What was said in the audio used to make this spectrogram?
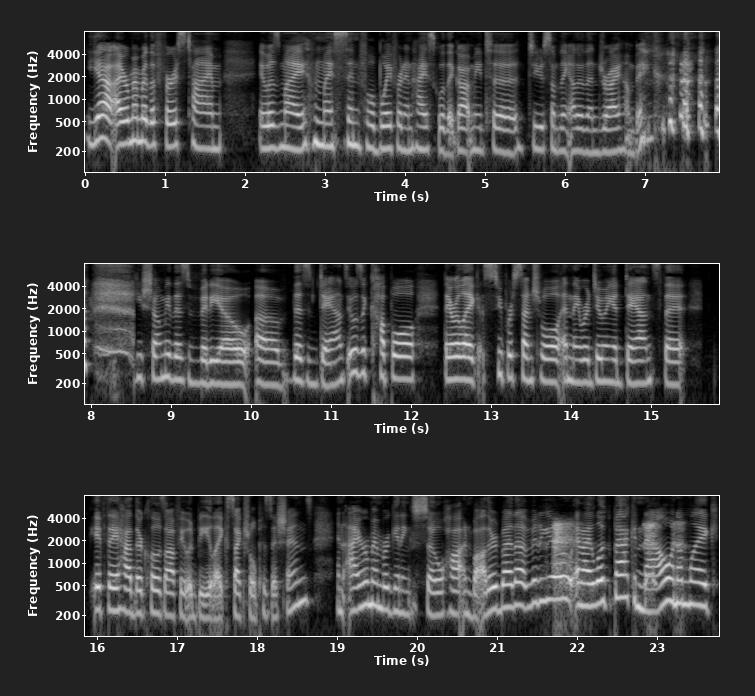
Yeah, I remember the first time it was my my sinful boyfriend in high school that got me to do something other than dry humping. he showed me this video of this dance. It was a couple. They were like super sensual and they were doing a dance that if they had their clothes off, it would be like sexual positions. And I remember getting so hot and bothered by that video. And I look back now and I'm like,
